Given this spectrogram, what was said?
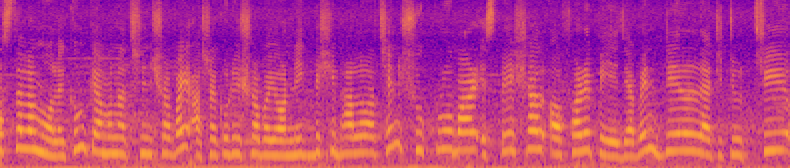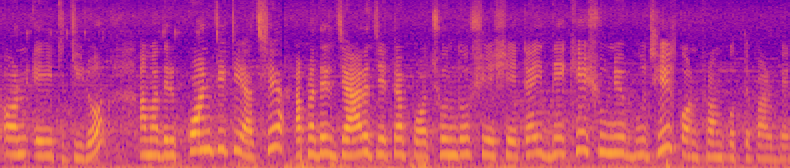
আসসালামু আলাইকুম, কেমন আছেন সবাই? আশা করি সবাই অনেক বেশি ভালো আছেন। শুক্রবার স্পেশাল অফারে পেয়ে যাবেন Dell Latitude three one eight zero আমাদের কোয়ান্টিটি আছে। আপনাদের যার যেটা পছন্দ সে সেটাই দেখে, শুনে, বুঝে কনফার্ম করতে পারবেন।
